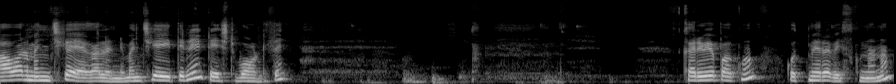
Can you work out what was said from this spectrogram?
ఆవాలు మంచిగా వేగాలండి. మంచిగా అయితేనే టేస్ట్ బాగుంటుంది. కరివేపాకు కొత్తిమీర వేసుకున్నాను.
